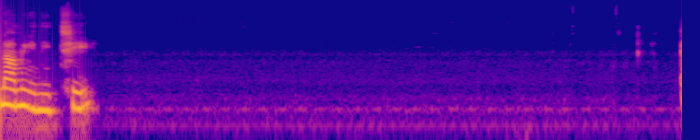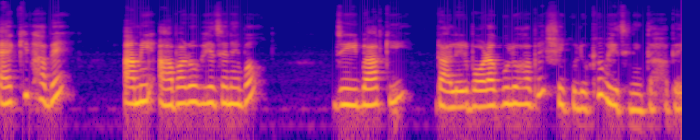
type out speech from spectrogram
নামিয়ে নিচ্ছি। একইভাবে আমি আবারও ভেজে নেব। যেই বাকি ডালের বড়াগুলো হবে, সেগুলোকেও ভেজে নিতে হবে।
